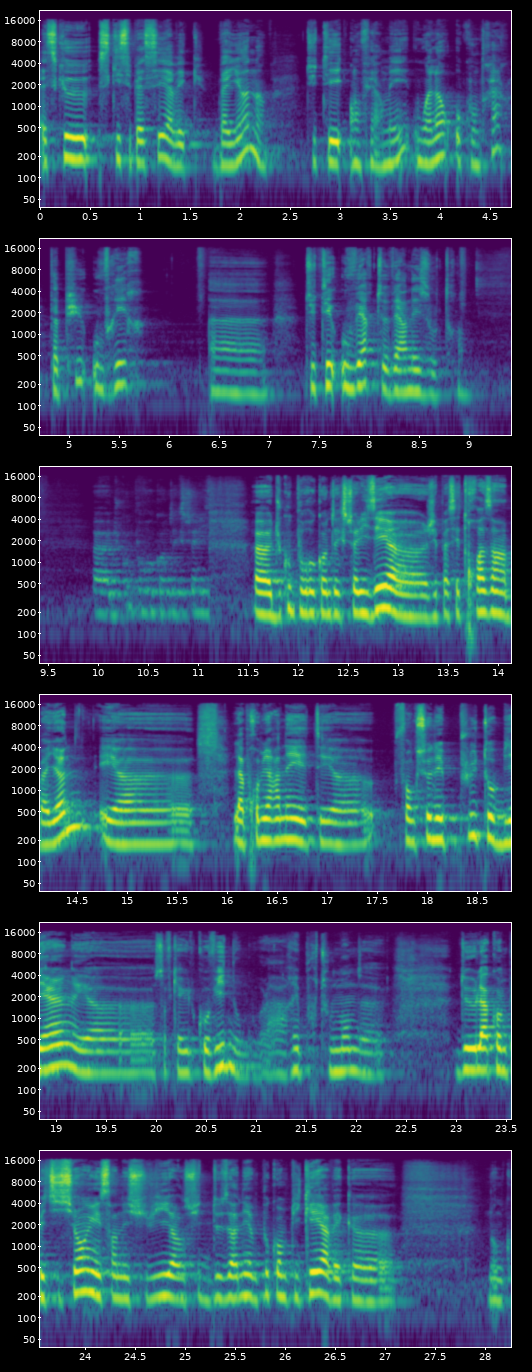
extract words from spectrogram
Est-ce que ce qui s'est passé avec Bayonne, tu t'es enfermée ou alors au contraire, tu as pu ouvrir, euh, tu t'es ouverte vers les autres? Du coup, pour recontextualiser. Euh, du coup, pour recontextualiser, euh, j'ai passé trois ans à Bayonne et euh, la première année était fonctionnait plutôt bien, et, sauf qu'il y a eu le Covid, donc voilà, arrêt pour tout le monde de la compétition et s'en est suivi ensuite deux années un peu compliquées avec donc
